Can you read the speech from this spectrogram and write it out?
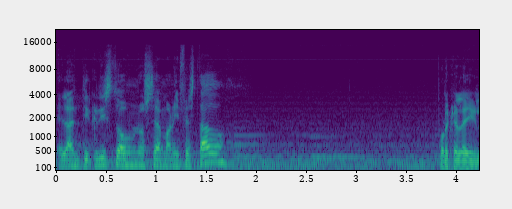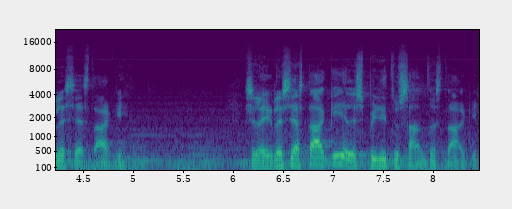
el anticristo aún no se ha manifestado? Porque la iglesia está aquí. Si la iglesia está aquí, el Espíritu Santo está aquí.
